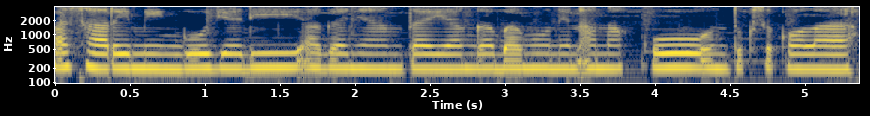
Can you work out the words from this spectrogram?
pas hari minggu jadi agak nyantai ya nggak bangunin anakku untuk sekolah.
